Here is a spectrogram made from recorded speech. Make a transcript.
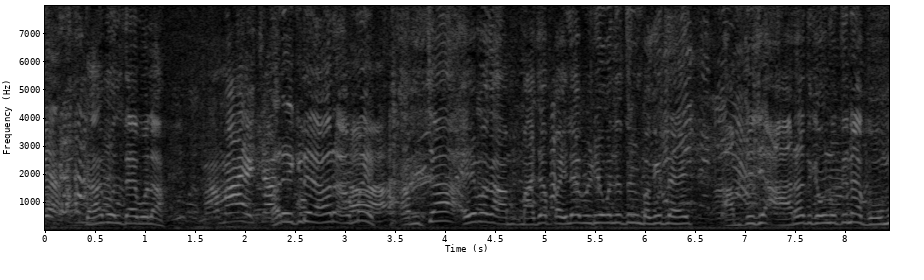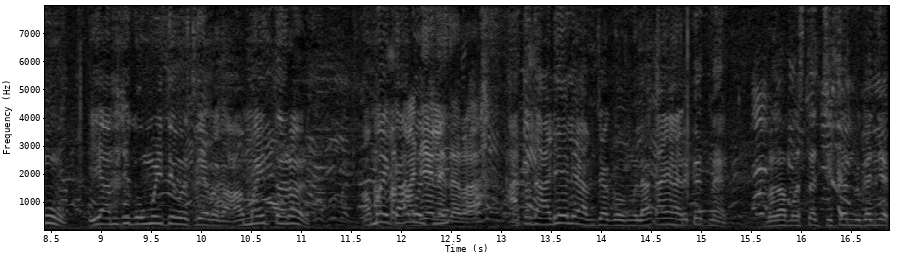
काय बोलताय बोला. अरे इकडे अरे अमय आमच्या हे बघा माझ्या पहिल्या व्हिडिओमध्ये तुम्ही बघितलं आहे आमची जी आरत घेऊन होती ना गोमू ही आमची गोमू इथे बसली आहे बघा. अमय तरळ अमय काय जरा. आता दाढी आली आमच्या गोमूला काही हरकत नाही. बघा मस्त चिकन बिकन जे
